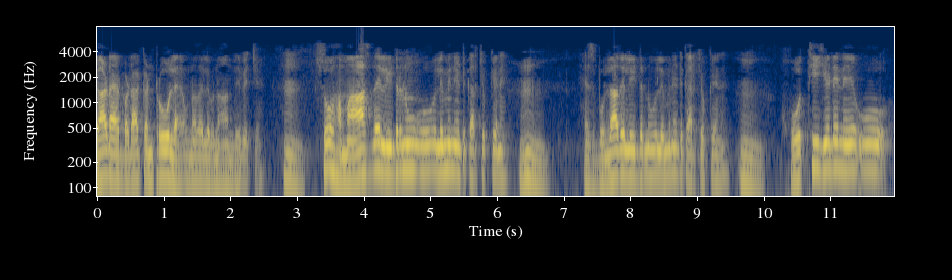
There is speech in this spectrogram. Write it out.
ਗੜ ਹੈ ਬੜਾ ਕੰਟਰੋਲ ਹੈ ਉਹਨਾਂ ਦਾ ਲਿਬਨਾਨ ਦੇ ਵਿੱਚ। ਹੂੰ। ਸੋ ਹਮਾਸ ਦੇ ਲੀਡਰ ਨੂੰ ਉਹ ਐਲੀਮੀਨੇਟ ਕਰ ਚੁੱਕੇ ਨੇ। ਹੂੰ। ਹਿਜ਼ਬੁੱਲਾ ਦੇ ਲੀਡਰ ਨੂੰ ਐਲੀਮੀਨੇਟ ਕਰ ਚੁੱਕੇ ਨੇ। ਹੂੰ। ਹੋਥੀ ਜਿਹੜੇ ਨੇ ਉਹ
